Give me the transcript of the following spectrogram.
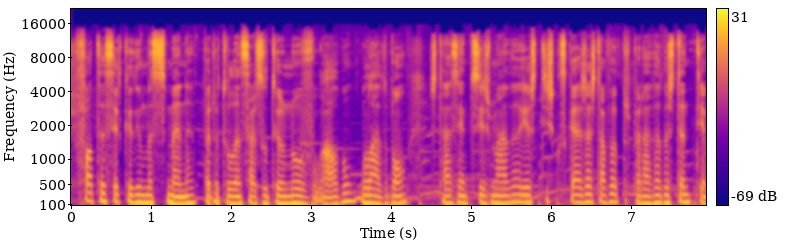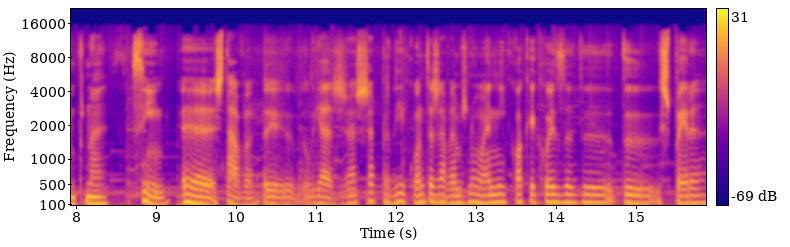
Falta cerca de uma semana para tu lançares o teu novo álbum, Lado Bom. Estás entusiasmada? Este disco se calhar já estava preparado há bastante tempo, não é? Sim, uh, estava. Uh, aliás, já, já perdi a conta, já vamos num ano e qualquer coisa de, de espera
